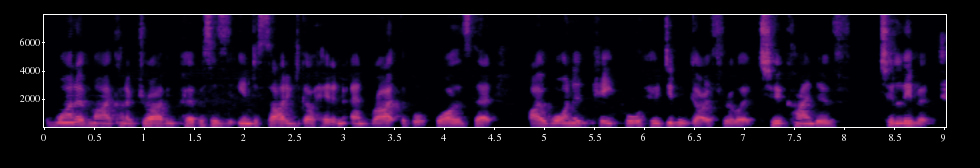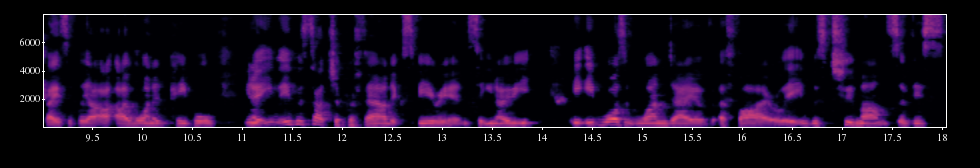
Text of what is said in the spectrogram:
one of my kind of driving purposes in deciding to go ahead and, and write the book was that I wanted people who didn't go through it to kind of to live it basically i, I wanted people you know it, it, was such a profound experience you know it, it wasn't one day of a fire it was two months of this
